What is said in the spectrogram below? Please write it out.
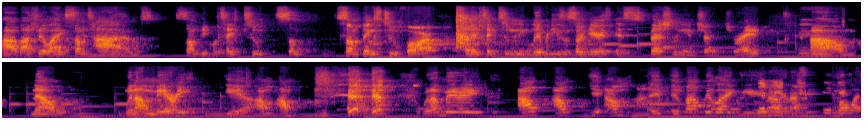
uh, I feel like sometimes some people take too some some things too far, or they take too many liberties in certain areas, especially in church, right? Mm. Um, now, when I'm married, yeah, I'm I'm when I'm married, I'm, I'm, yeah, I'm. If, if I feel like and, I, and I see my wife,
